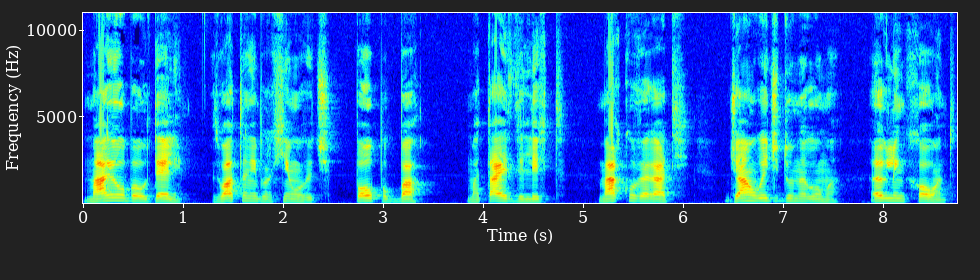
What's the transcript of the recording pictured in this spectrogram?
Марио Балтели, Златан Ибрахимович, Пол Погба, Матайс Делихт, Марко Верати, Джан Уич Донарума,Ърлинг Холанд.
